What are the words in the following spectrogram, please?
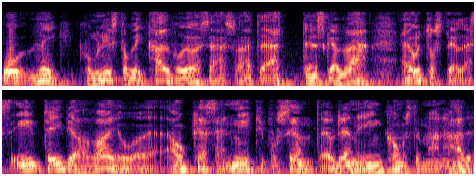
Och vi kommunister vi kräver ju också alltså att, att den ska vara eh, återställas. I, tidigare var ju eh, avkassan 90 procent av den inkomsten man hade.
